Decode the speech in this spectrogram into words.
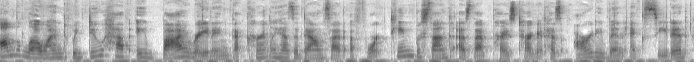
On the low end, we do have a buy rating that currently has a downside of 14% as that price target has already been exceeded.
